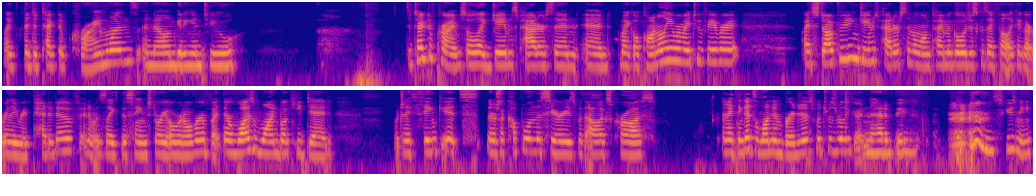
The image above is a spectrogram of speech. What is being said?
like, the detective crime ones, and now I'm getting into detective crime. So, like, James Patterson and Michael Connelly were my two favorite. I stopped reading James Patterson a long time ago just because I felt like it got really repetitive and it was like the same story over and over. But there was one book he did, which I think it's, there's a couple in the series with Alex Cross. And I think it's London Bridges, which was really good and had a big, excuse me,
